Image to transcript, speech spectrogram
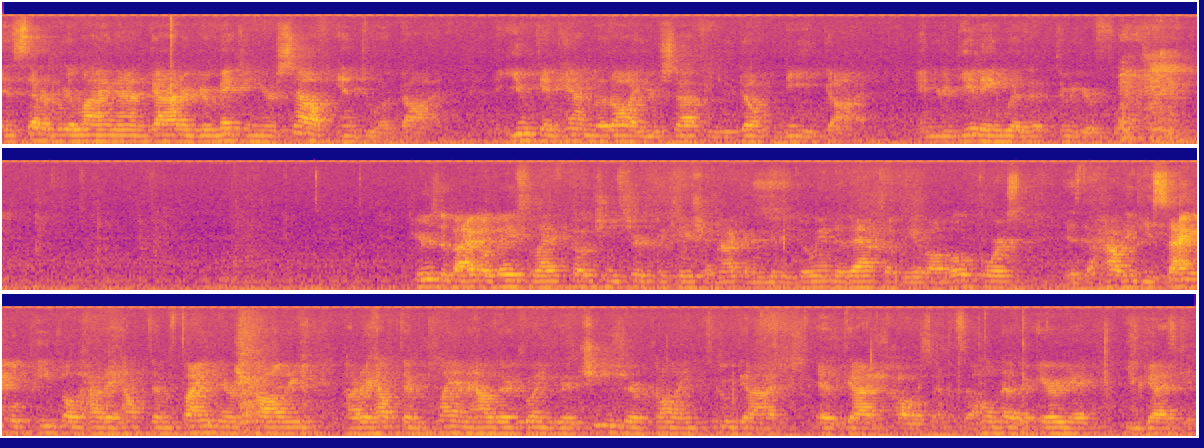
instead of relying on God, or you're making yourself into a God. You can handle it all yourself and you don't need God. And you're dealing with it through your flesh. Here's the Bible-based life coaching certification. I'm not going to really go into that, but we have a whole course to how to disciple people, how to help them find their calling, how to help them plan how they're going to achieve their calling through God as God calls them. It's a whole other area you guys can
